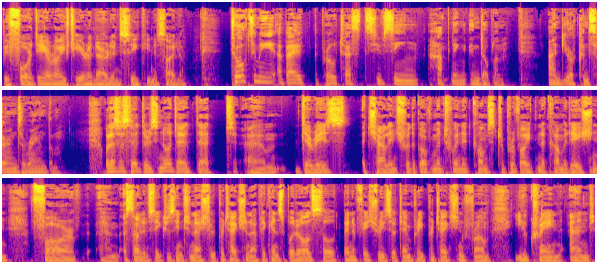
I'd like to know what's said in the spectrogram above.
before they arrived here in Ireland seeking asylum. Talk to me about the protests you've seen happening in Dublin and your concerns around them. Well, as I said, there's no doubt that um, there is a challenge for the government when it comes to providing accommodation for um, asylum seekers, international protection applicants, but also beneficiaries of temporary protection from Ukraine. And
